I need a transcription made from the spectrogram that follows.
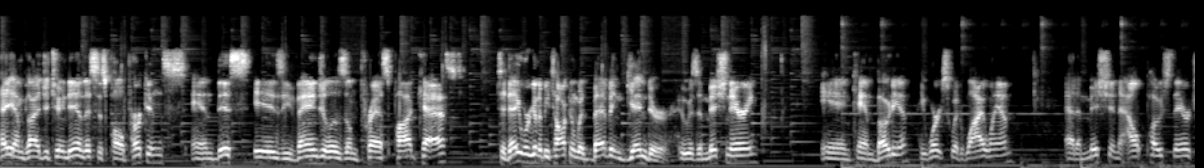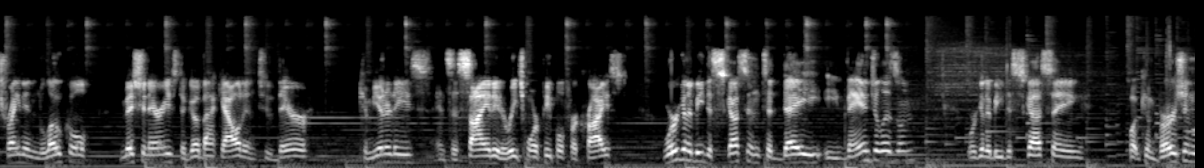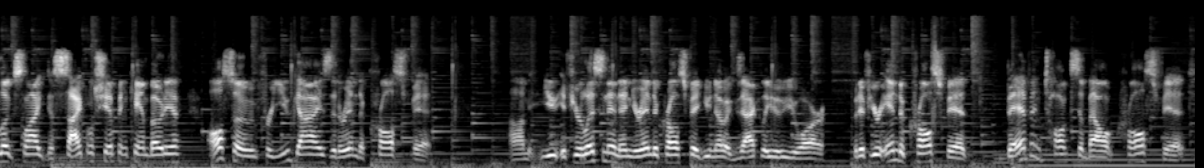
Hey, I'm glad you tuned in. This is Paul Perkins, and this is Evangelism Press Podcast. Today, we're going to be talking with Bevan Ginder, who is a missionary in Cambodia. He works with YWAM at a mission outpost there, training local missionaries to go back out into their communities and society to reach more people for Christ. We're going to be discussing today evangelism. We're going to be discussing what conversion looks like, discipleship in Cambodia. Also, for you guys that are into CrossFit, um, you if you're listening and you're into CrossFit, you know exactly who you are. But if you're into CrossFit, Bevan talks about CrossFit,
